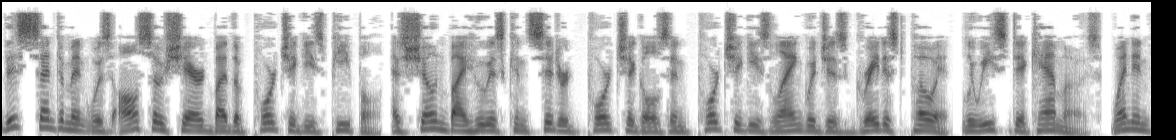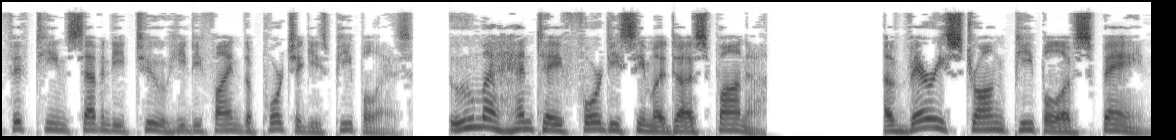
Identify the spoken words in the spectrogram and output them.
This sentiment was also shared by the Portuguese people, as shown by who is considered Portugal's and Portuguese language's greatest poet, Luís de Camões, when in 1572 he defined the Portuguese people as «uma gente fortíssima de Espanha», a very strong people of Spain.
